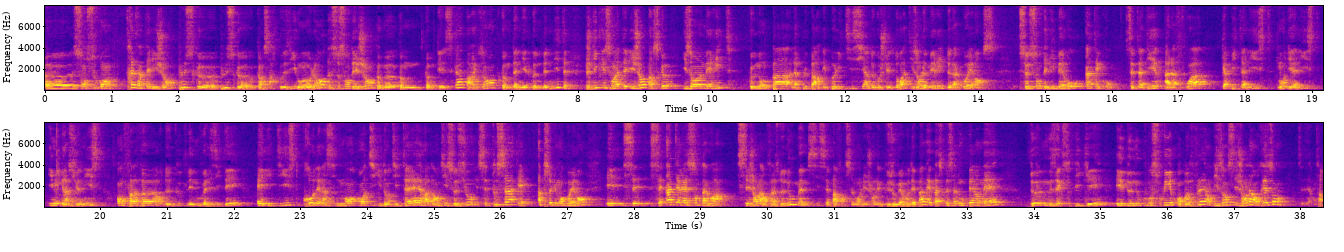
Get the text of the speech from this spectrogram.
euh, sont souvent très intelligents, plus qu'un plus que, qu Sarkozy ou un Hollande. Ce sont des gens comme, comme, comme DSK par exemple, comme Daniel Cohn-Bendit. Je dis qu'ils sont intelligents parce qu'ils ont un mérite que n'ont pas la plupart des politiciens de gauche et de droite, ils ont le mérite de la cohérence. Ce sont des libéraux intégraux, c'est-à-dire à la fois capitalistes, mondialistes, immigrationnistes, en faveur de toutes les nouvelles idées, élitistes, pro-déracinement, anti-identitaires, anti-sociaux. Tout ça est absolument cohérent et c'est intéressant d'avoir ces gens-là en face de nous, même si ce n'est pas forcément les gens les plus ouverts au débat, mais parce que ça nous permet de nous expliquer et de nous construire en reflet en disant ces gens-là ont raison.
